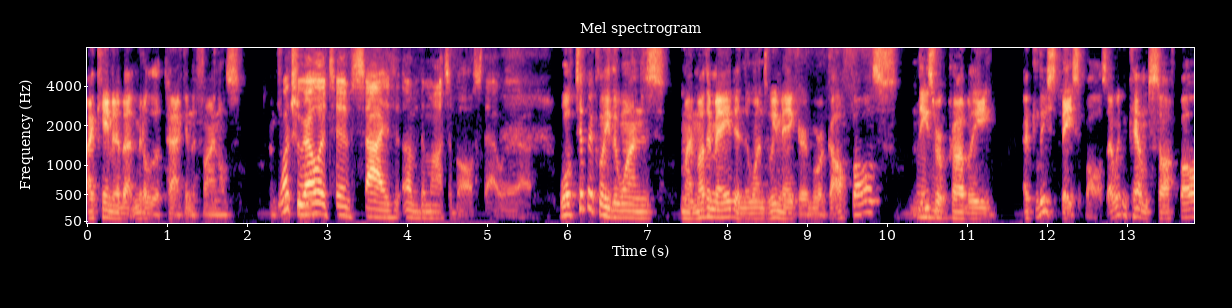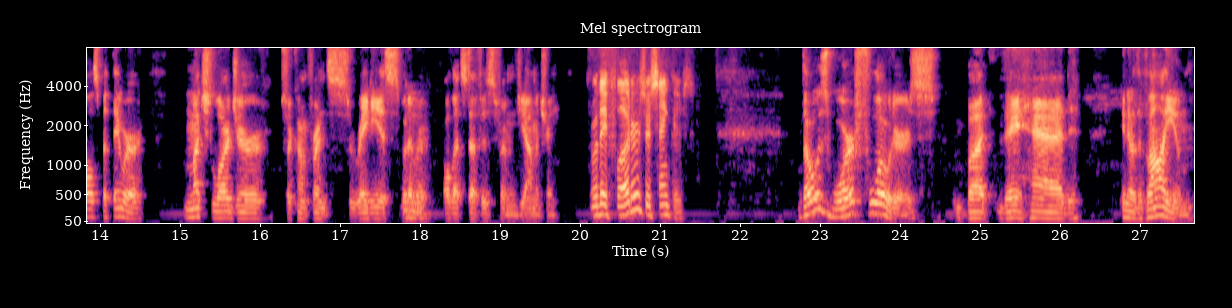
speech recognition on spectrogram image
I came in about middle of the pack in the finals. What's relative size of the matzo balls that were? Uh, Well, typically the ones my mother made and the ones we make are more golf balls. These Mm-hmm. were probably at least baseballs. I wouldn't count them softballs, but they were much larger circumference, radius, whatever Mm. all that stuff is from geometry. were they floaters or sinkers? Those were floaters, but they had, you know, the volume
